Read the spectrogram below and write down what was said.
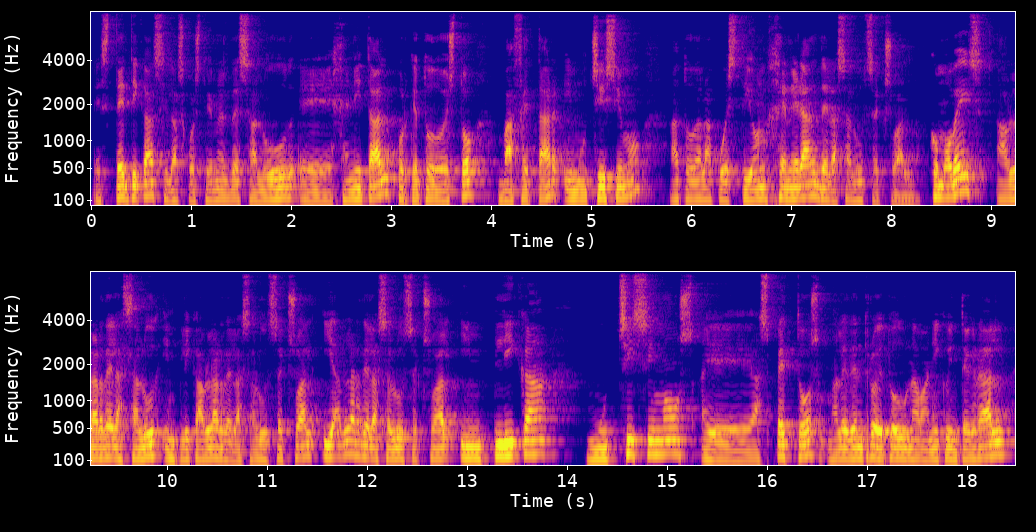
estéticas y las cuestiones de salud eh, genital, porque todo esto va a afectar y muchísimo a toda la cuestión general de la salud sexual. Como veis, hablar de la salud implica hablar de la salud sexual y hablar de la salud sexual implica muchísimos eh, aspectos, ¿vale? Dentro de todo un abanico integral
